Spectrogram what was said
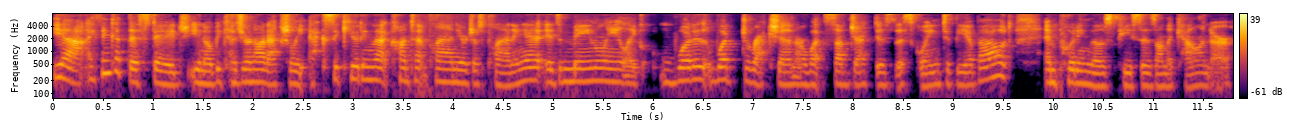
Yeah, I think at this stage, you know, because you're not actually executing that content plan, you're just planning it. It's mainly like what is what direction or what subject is this going to be about and putting those pieces on the calendar.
